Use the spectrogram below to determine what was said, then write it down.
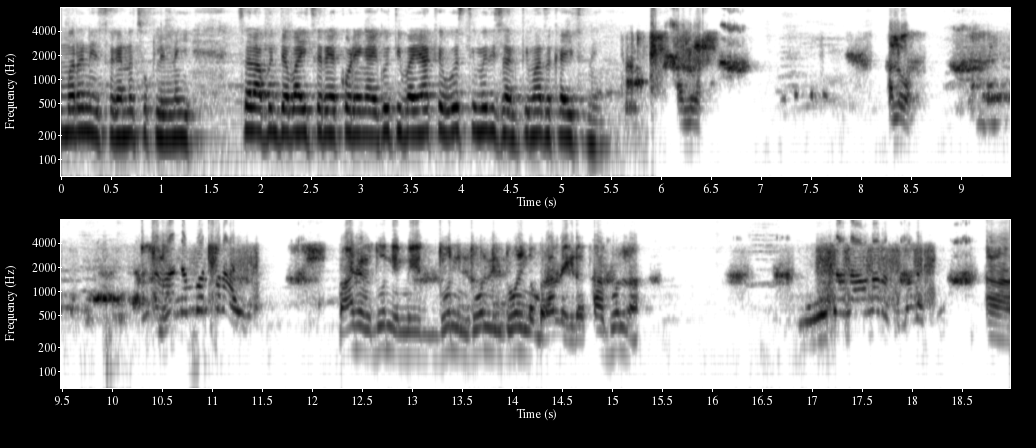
मरण हे सगळ्यांना चुकलेलं नाही चला आपण त्या बाईचं रेकॉर्डिंग ऐकू. ती बाई अख्या वस्तीमध्ये सांगते. माझं काहीच नाही हॅलो हॅलो हॅलो नंबर पण आहे माझ्याकडे दोन्ही मी दोन्ही दोन्ही दोन्ही नंबर आणला इकडं. का? बोल ना. मी तर लावणार होतो मगाशी. हा.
